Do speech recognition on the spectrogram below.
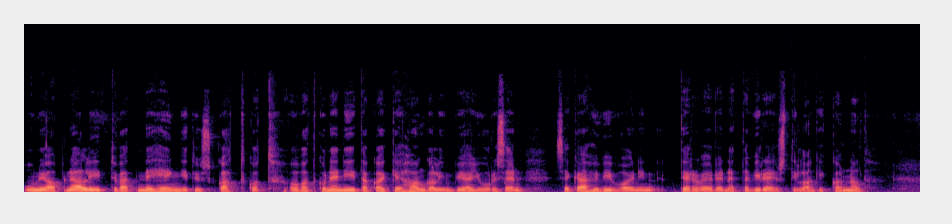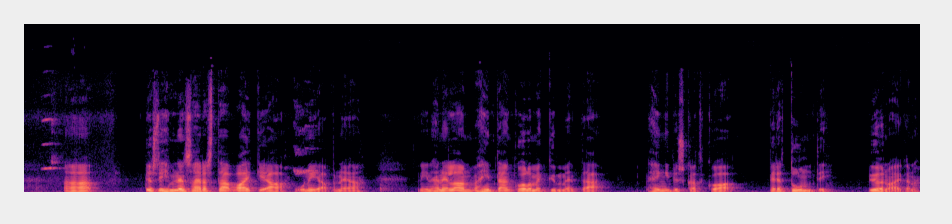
Uniapneaan liittyvät ne hengityskatkot, ovatko ne niitä kaikkein hankalimpia juuri sen sekä hyvinvoinnin, terveyden että vireystilankin kannalta? Uh, jos ihminen sairastaa vaikeaa uniapneaa, niin hänellä on vähintään 30 hengityskatkoa per tunti yön aikana,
